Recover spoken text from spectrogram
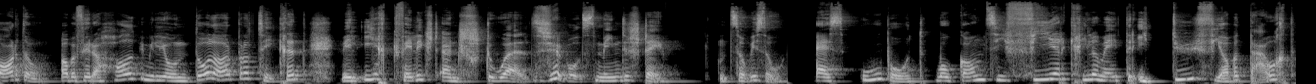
Pardon, aber für eine halbe Million Dollar pro Ticket will ich gefälligst einen Stuhl. Das ist ja wohl das Mindeste. Und sowieso. Ein U-Boot, wo ganze vier Kilometer in die Tiefe abtaucht,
